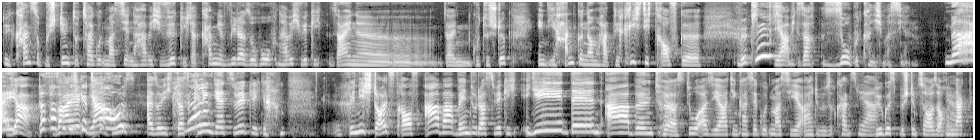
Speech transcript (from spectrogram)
du kannst doch bestimmt total gut massieren. Da habe ich wirklich, da kam mir wieder so hoch und habe ich wirklich seine, äh, sein gutes Stück in die Hand genommen, hat richtig drauf ge... Wirklich? Ja, habe ich gesagt, so gut kann ich massieren. Nein, ja, das hast weil, du nicht getraut. Ja, musst, also ich, das klingt jetzt wirklich, bin ich stolz drauf, aber wenn du das wirklich jeden Abend hörst, ja. du Asiatin kannst ja gut massieren, ah, du kannst ja. bügelst bestimmt zu Hause auch ja. nackt,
